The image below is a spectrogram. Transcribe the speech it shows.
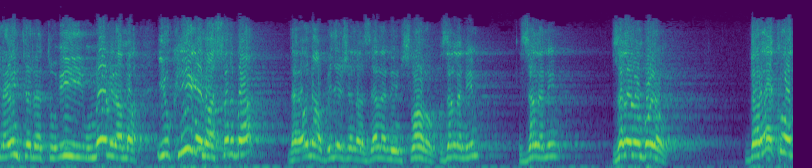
na internetu i u novinama i u knjigama Srba da je ona obilježena zelenim slovom, zelenim, zelenim, zelenom bojom. Daleko od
